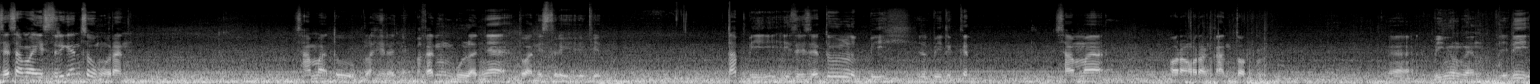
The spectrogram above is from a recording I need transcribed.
saya sama istri kan seumuran sama tuh kelahirannya. Bahkan bulannya tuan istri dikit tapi istri saya tuh lebih lebih deket sama orang-orang kantor. Nah, bingung kan? Jadi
